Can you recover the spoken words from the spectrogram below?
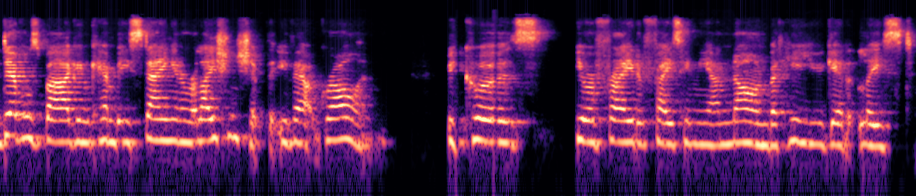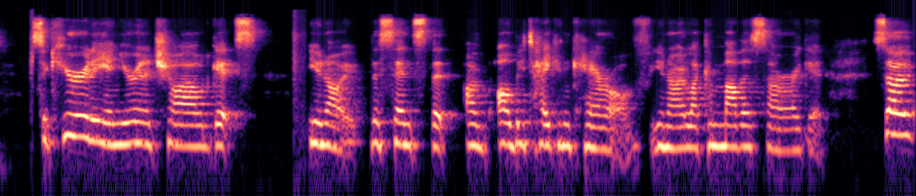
the devil's bargain can be staying in a relationship that you've outgrown because you're afraid of facing the unknown. But here you get at least security, and your inner child gets, you know, the sense that I'll, I'll be taken care of, you know, like a mother surrogate. So,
